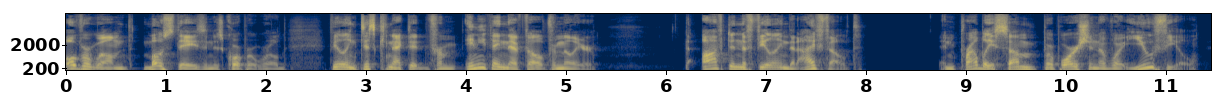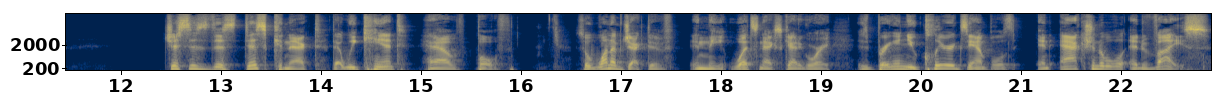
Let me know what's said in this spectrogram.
overwhelmed most days in his corporate world, feeling disconnected from anything that felt familiar, often the feeling that I felt and probably some proportion of what you feel, just is this disconnect that we can't have both. So, one objective in the what's next category is bringing you clear examples and actionable advice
